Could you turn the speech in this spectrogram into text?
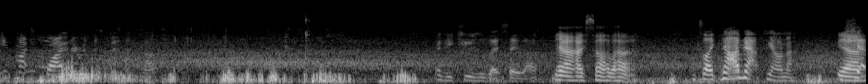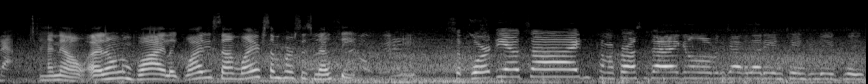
He's much quieter with this business now. As he chooses, I say that. Yeah, I saw that. It's like, no, I'm not Fiona. Yeah. Shut up. I know. I don't know why. Like, why do some? Why are some horses mouthy? Support the outside. Come across the diagonal over the cavaletti and change your lead, please.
